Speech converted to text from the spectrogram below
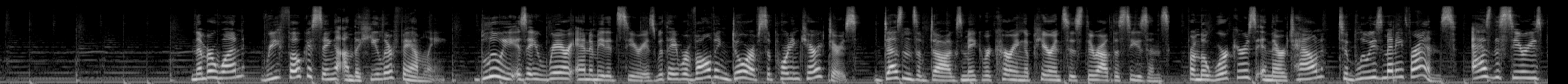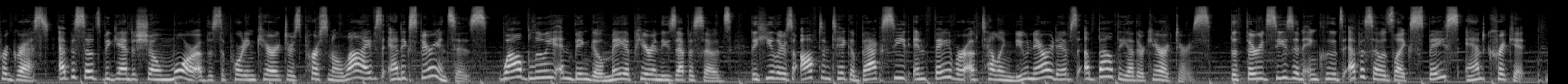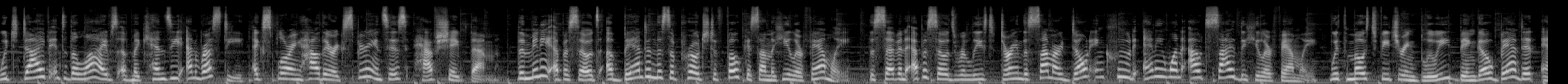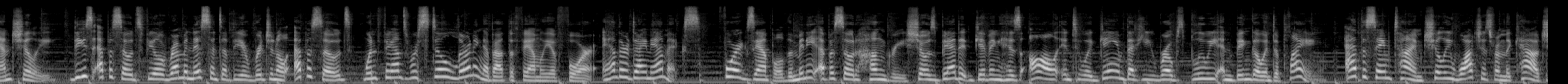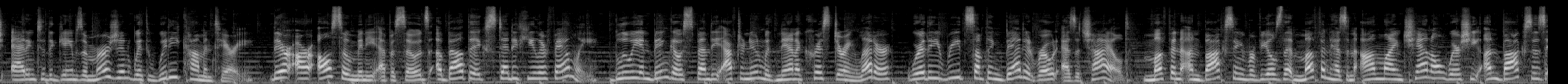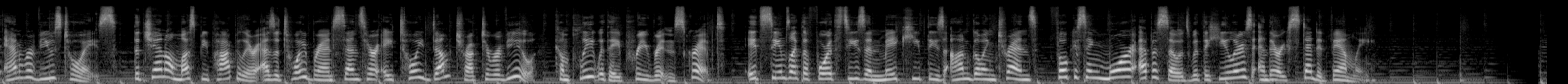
Number 1. Refocusing on the Heeler family. Bluey is a rare animated series with a revolving door of supporting characters. Dozens of dogs make recurring appearances throughout the seasons, from the workers in their town to Bluey's many friends. As the series progressed, episodes began to show more of the supporting characters' personal lives and experiences. While Bluey and Bingo may appear in these episodes, the Heelers often take a back seat in favor of telling new narratives about the other characters. The third season includes episodes like Space and Cricket, which dive into the lives of Mackenzie and Rusty, exploring how their experiences have shaped them. The mini episodes abandon this approach to focus on the Heeler family. The seven episodes released during the summer don't include anyone outside the Heeler family, with most featuring Bluey, Bingo, Bandit, and Chilli. These episodes feel reminiscent of the original episodes when fans were still learning about the family of four and their dynamics. For example, the mini episode Hungry shows Bandit giving his all into a game that he ropes Bluey and Bingo into playing. At the same time, Chilli watches from the couch, adding to the game's immersion with witty commentary. There are also mini episodes about the extended Heeler family. Bluey and Bingo spend the afternoon with Nana Chris during Letter, where they read something Bandit wrote as a child. Muffin Unboxing reveals that Muffin has an online channel where she unboxes and reviews toys. The channel must be popular as a toy brand sends her a toy dump truck to review, complete with a pre-written script. It seems like the fourth season may keep these ongoing trends, focusing more episodes with the Heelers and their extended family.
